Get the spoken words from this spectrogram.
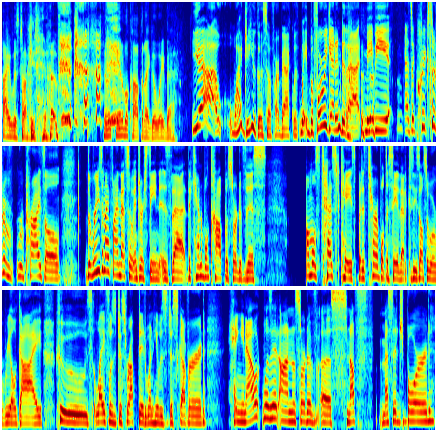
I was talking to him. The cannibal cop and i go way back yeah. Why do you go so far back with? Wait, before we get into that, maybe as a quick sort of reprisal, the reason I find that so interesting is that the cannibal cop was sort of this almost test case, but it's terrible to say that because he's also a real guy whose life was disrupted when he was discovered hanging out, was it, on sort of a snuff message board?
